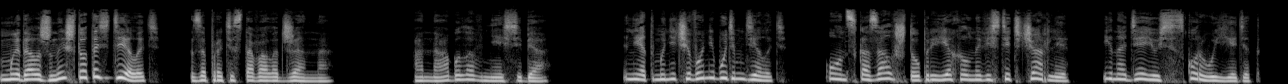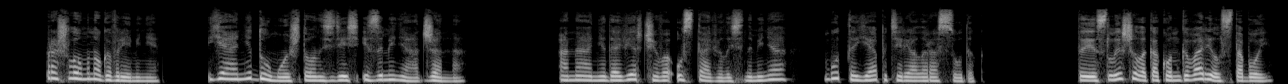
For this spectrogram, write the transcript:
«Мы должны что-то сделать!» — запротестовала Дженна. Она была вне себя. «Нет, мы ничего не будем делать. Он сказал, что приехал навестить Чарли и, надеюсь, скоро уедет. Прошло много времени. Я не думаю, что он здесь из-за меня, Дженна». Она недоверчиво уставилась на меня, будто я потеряла рассудок. «Ты слышала, как он говорил с тобой?»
